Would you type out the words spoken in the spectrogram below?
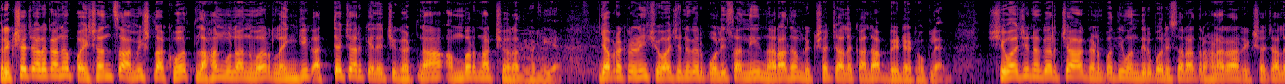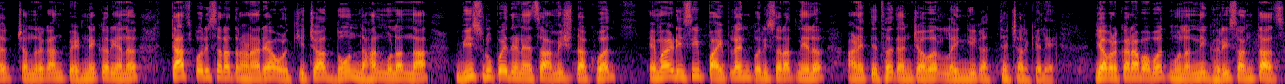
रिक्षाचालकानं पैशांचं आमिष दाखवत लहान मुलांवर लैंगिक अत्याचार केल्याची घटना अंबरनाथ शहरात घडली आहे. या प्रकरणी शिवाजीनगर पोलिसांनी नराधम रिक्षाचालकाला बेड्या ठोकल्या आहेत. शिवाजीनगरच्या गणपती मंदिर परिसरात राहणारा रिक्षाचालक चंद्रकांत पेडणेकर यानं त्याच परिसरात राहणाऱ्या ओळखीच्या दोन लहान मुलांना वीस रुपये देण्याचं आमिष दाखवत M I D C pipeline परिसरात नेलं आणि तिथं त्यांच्यावर लैंगिक अत्याचार केले. या प्रकाराबाबत मुलांनी घरी सांगताच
